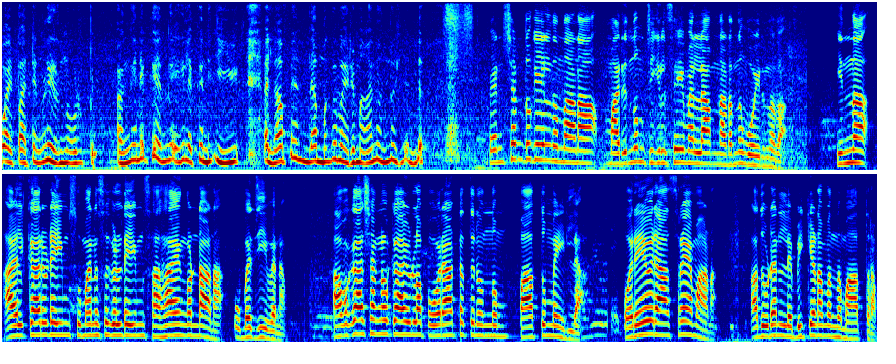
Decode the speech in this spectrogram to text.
പോയപ്പോൾ അറ്റങ്ങൾ ഇരുന്നൂറ് ഉറുപ്പ് അങ്ങനെയൊക്കെ എന്തെങ്കിലുമൊക്കെ എന്റെ ജീവി അല്ലാപ്പം എന്താ നമുക്ക് വരുമാനമൊന്നുമില്ലല്ലോ. പെൻഷൻ തുകയിൽ നിന്നാണ് മരുന്നും ചികിത്സയുമെല്ലാം നടന്നു പോയിരുന്നത് ഇന്ന് അയൽക്കാരുടെയും സുമനസ്സുകളുടെയും സഹായം കൊണ്ടാണ് ഉപജീവനം. അവകാശങ്ങൾക്കായുള്ള പോരാട്ടത്തിനൊന്നും പാത്തുമ്മയില്ല. ഒരേ ഒരു ആശ്രയമാണ്. അതുടൻ ലഭിക്കണമെന്ന് മാത്രം.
